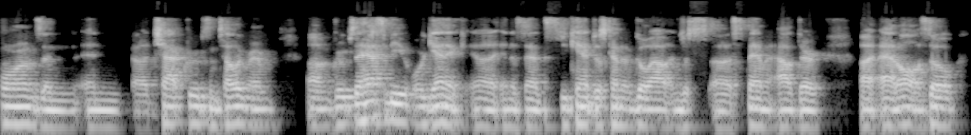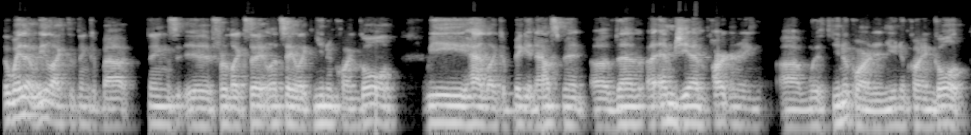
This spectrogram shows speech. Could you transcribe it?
forums and and uh, chat groups and Telegram um, groups. It has to be organic uh, in a sense. You can't just kind of go out and just uh, spam it out there uh, at all. So the way that we like to think about things is for like say let's say like Unikoin Gold, we had like a big announcement of them MGM uh, partnering um, with Unikrn and Unikoin Gold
